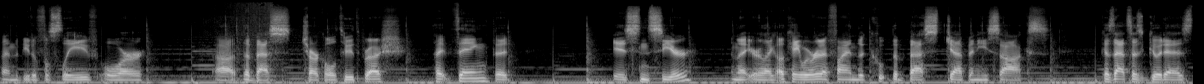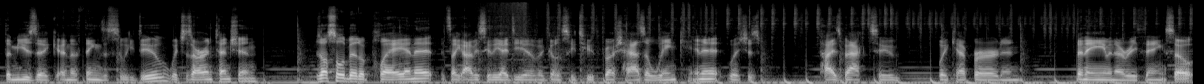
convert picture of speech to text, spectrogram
and the beautiful sleeve or uh, the best charcoal toothbrush type thing that is sincere and that you're like, okay, we're gonna find the coo- the best Japanese socks because that's as good as the music and the things that we do, which is our intention. There's also a bit of play in it. It's like obviously the idea of a ghostly toothbrush has a wink in it, which is ties back to Blake Hepburn and the name and everything. So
